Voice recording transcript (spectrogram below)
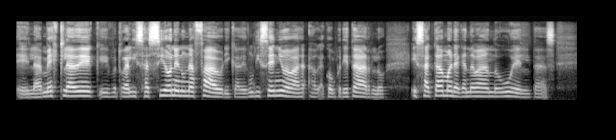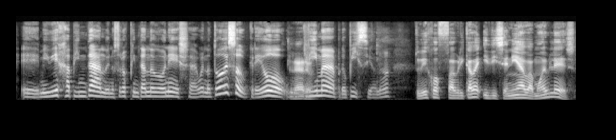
eh, la mezcla de eh, realización en una fábrica, de un diseño a, concretarlo, esa cámara que andaba dando vueltas, eh, mi vieja pintando y nosotros pintando con ella, bueno, todo eso creó un clima propicio, ¿no? ¿Tu viejo fabricaba y diseñaba muebles?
